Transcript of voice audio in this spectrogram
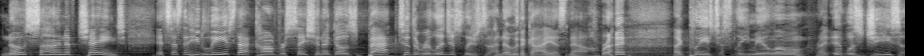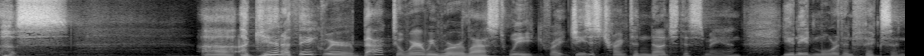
No sign of change. It says that he leaves that conversation and goes back to the religious leaders. Says, I know who the guy is now, right? Like, please just leave me alone, right? It was Jesus. Uh, again, I think we're back to where we were last week, right? Jesus trying to nudge this man. You need more than fixing.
